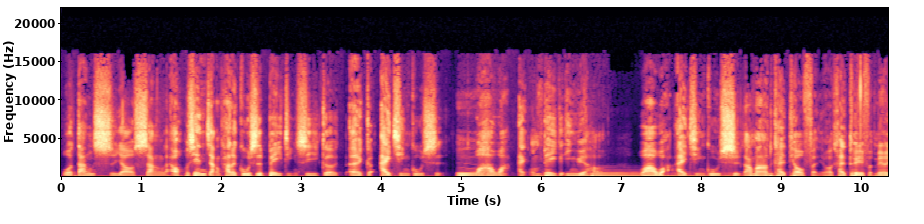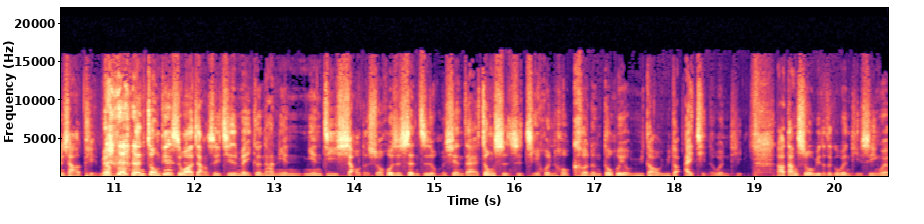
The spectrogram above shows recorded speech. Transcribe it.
我当时要上来哦，我先讲他的故事背景是一个呃一个爱情故事。嗯娃娃哎，我们配一个音乐好，娃娃爱情故事，然后马上就开始跳粉，然后开始退粉，没人想要听。没有，但重点是我要讲是，其实每个人他年年纪小的时候，或是甚至我们现在，纵使是结婚后，可能都会有遇到遇到爱情的问题。然后当时我遇到这个问题，是因为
